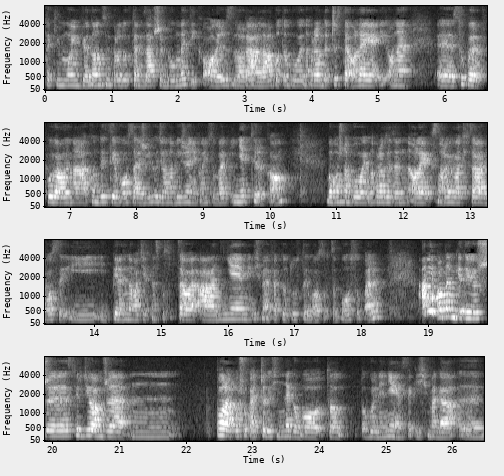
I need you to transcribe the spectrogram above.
takim moim wiodącym produktem zawsze był Metic Oil z L'Oreala, bo to były naprawdę czyste oleje i one super wpływały na kondycję włosa, jeżeli chodzi o nawilżenie końcówek i nie tylko bo można było naprawdę ten olejek smarowywać w całe włosy i, i pielęgnować je w ten sposób całe, a nie mieliśmy efektu tłustych włosów, co było super. Ale potem, kiedy już y, stwierdziłam, że mm, pora poszukać czegoś innego, bo to ogólnie nie jest jakiś mega y,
